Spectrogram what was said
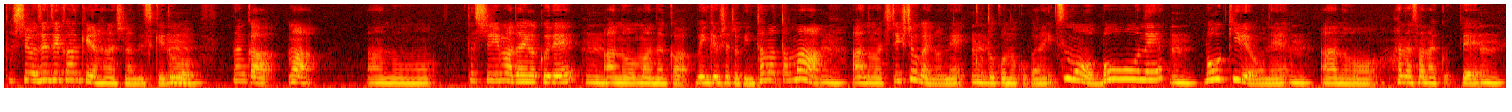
私は全然関係ない話なんですけど、うん。なんかまああの私、まあ、大学で、うん。あのまあ、なんか勉強した時にたまたま、うん。あのまあ、知的障害のねうん。男の子がねいつも棒をねうん。棒切れをね、うん。あの離さなくて、うん。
